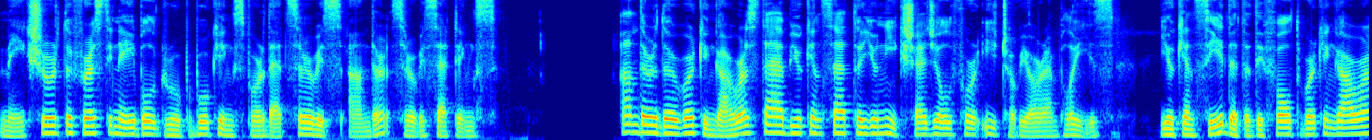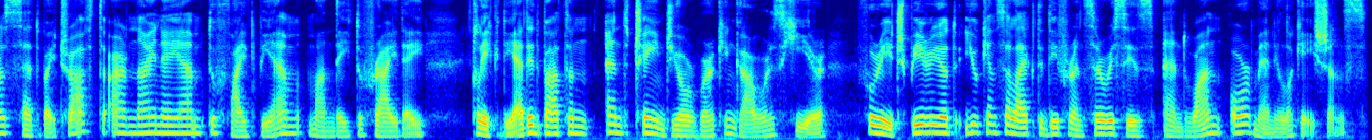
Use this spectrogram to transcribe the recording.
make sure to first enable group bookings for that service under Service Settings. Under the Working Hours tab, you can set a unique schedule for each of your employees. You can see that the default working hours set by Trafft are 9 am to 5 pm Monday to Friday, Click the Edit button and change your working hours here. For each period, you can select different services and one or many locations.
